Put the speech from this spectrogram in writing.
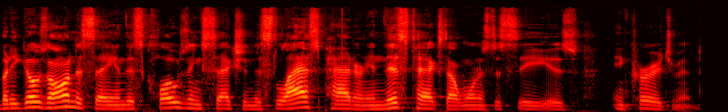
but he goes on to say in this closing section, this last pattern in this text I want us to see is encouragement.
